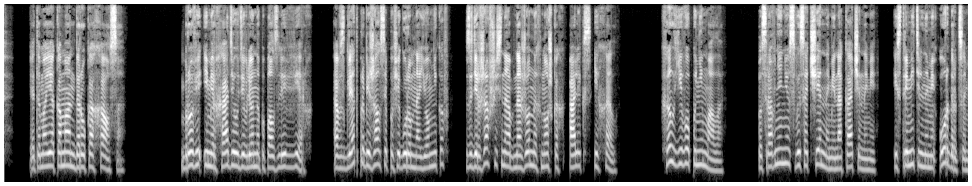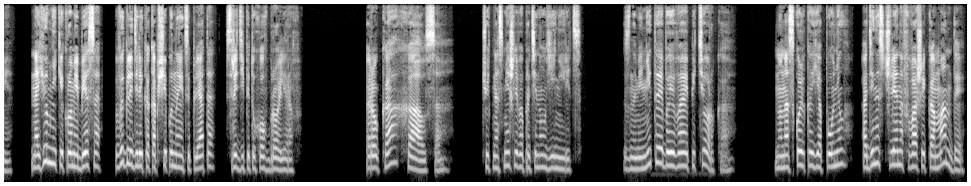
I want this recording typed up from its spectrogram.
Это моя команда «Рука хаоса». Брови и удивленно поползли вверх, а взгляд пробежался по фигурам наемников, задержавшись на обнаженных ножках Алекс и Хел. Хел его понимала. По сравнению с высоченными, накачанными и стремительными ордерцами, наемники, кроме беса, выглядели как общипанные цыплята среди петухов-бройлеров. «Рука хаоса», — чуть насмешливо протянул енирец. «Знаменитая боевая пятерка. Но, насколько я понял, один из членов вашей команды,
